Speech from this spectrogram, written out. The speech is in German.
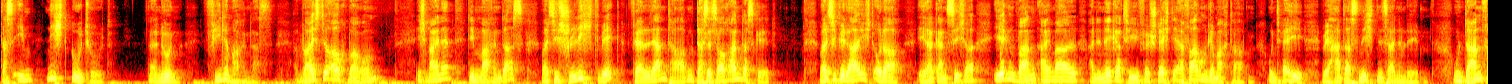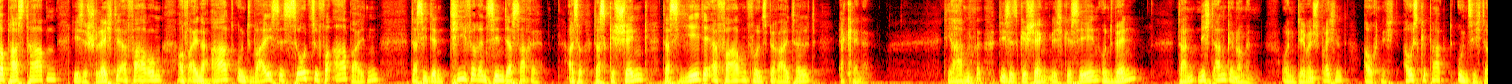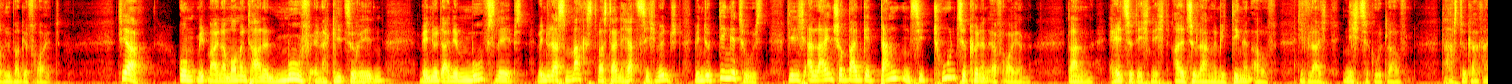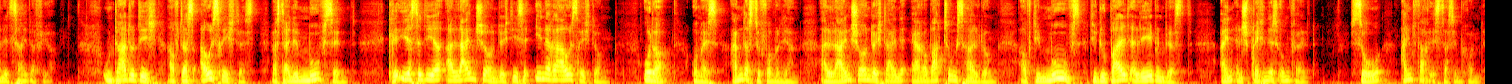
das ihm nicht gut tut? Na nun, viele machen das. Weißt du auch warum? Ich meine, die machen das, weil sie schlichtweg verlernt haben, dass es auch anders geht. Weil sie vielleicht oder eher ganz sicher irgendwann einmal eine negative, schlechte Erfahrung gemacht haben. Und hey, wer hat das nicht in seinem Leben? Und dann verpasst haben, diese schlechte Erfahrung auf eine Art und Weise so zu verarbeiten, dass sie den tieferen Sinn der Sache, also das Geschenk, das jede Erfahrung für uns bereithält, erkennen. Die haben dieses Geschenk nicht gesehen und wenn, dann nicht angenommen und dementsprechend auch nicht ausgepackt und sich darüber gefreut. Tja, um mit meiner momentanen Move-Energie zu reden, wenn du deine Moves lebst, wenn du das machst, was dein Herz sich wünscht, wenn du Dinge tust, die dich allein schon beim Gedanken, sie tun zu können, erfreuen, dann hältst du dich nicht allzu lange mit Dingen auf, die vielleicht nicht so gut laufen. Da hast du gar keine Zeit dafür. Und da du dich auf das ausrichtest, was deine Moves sind, kreierst du dir allein schon durch diese innere Ausrichtung oder, um es anders zu formulieren, allein schon durch deine Erwartungshaltung auf die Moves, die du bald erleben wirst, ein entsprechendes Umfeld. So einfach ist das im Grunde.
